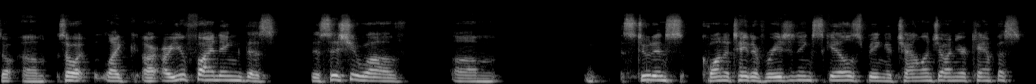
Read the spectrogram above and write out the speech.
So, um, so like, are, are you finding this, this issue of, um, students' quantitative reasoning skills being a challenge on your campus?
